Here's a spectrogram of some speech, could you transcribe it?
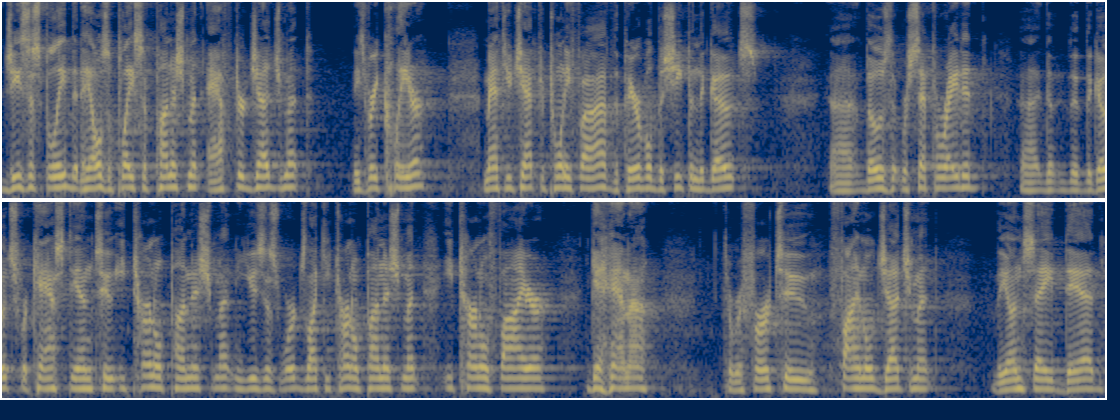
Jesus believed that hell is a place of punishment after judgment. He's very clear. Matthew chapter 25, the parable of the sheep and the goats, uh, those that were separated uh, the, the, the, goats were cast into eternal punishment. He uses words like eternal punishment, eternal fire, Gehenna, to refer to final judgment, the unsaved dead.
